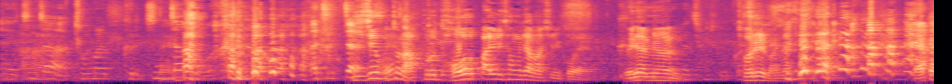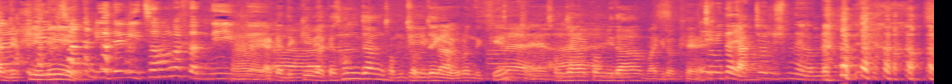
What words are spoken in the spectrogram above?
네, 진짜 아. 정말 네. 그 진짜로 아 진짜 이제부터는 앞으로 더 빨리 성장하실 거예요. 왜냐면 저를 만났어요. 약간 아니, 느낌이 괜찮은 리듬이 있죠 한국사님. 아, 네. 약간 느낌이 약간 성장 점, 점쟁이 그러니까. 이런 느낌? 네. 네, 성장할 겁니다. 막 이렇게. 좀 이따 약 줘주시면 되겠네.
